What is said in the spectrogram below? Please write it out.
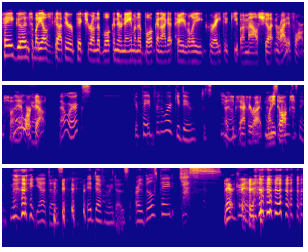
paid good, and somebody else has got their picture on the book and their name on the book, and I got paid really great to keep my mouth shut and write it for them. So There it worked go. out. that works. Get paid for the work you do. Just you That's know. exactly right. Money talks. yeah, it does. it definitely does. Are the bills paid? Yes. Yeah. Good.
